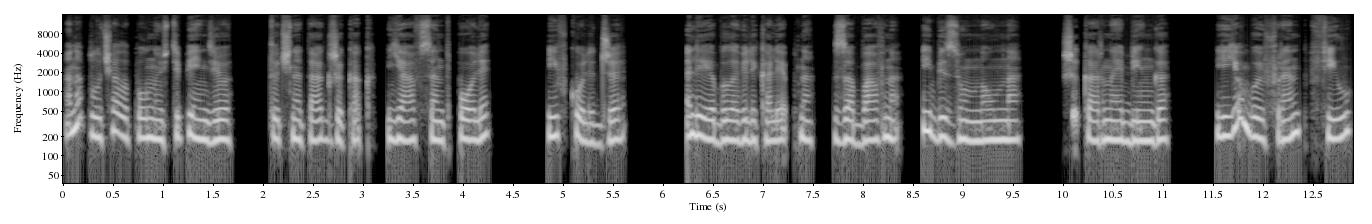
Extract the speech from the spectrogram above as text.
Она получала полную стипендию, точно так же, как я в Сент-Поле и в колледже. Лия была великолепна, забавна и безумно умна. Шикарная бинго. Ее бойфренд Фил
